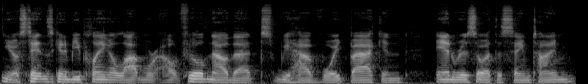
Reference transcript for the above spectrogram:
you know, Stanton's going to be playing a lot more outfield now that we have Voit back and and Rizzo at the same time.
